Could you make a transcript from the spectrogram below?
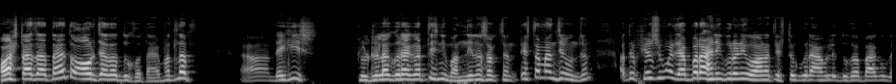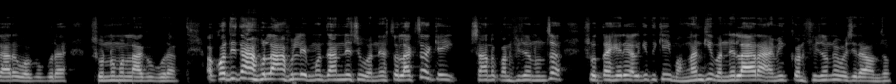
फर्स्ट आ जाता है तो और ज्यादा दुख होता है। मतलब देखिस् ठुल्ठुला कुरा गर्थिस् नि भनिदिन सक्छन्। त्यस्ता मान्छे हुन्छन्। त्यो फेसबुकमा झ्याप्प राख्ने कुरो नै भएन त्यस्तो कुरा आफूले दुःख पाएको गाह्रो भएको कुरा सुन्नु मन लागेको कुरा। अब कति त आफूलाई आफूले म जान्ने छु भन्ने जस्तो लाग्छ। केही सानो कन्फ्युजन हुन्छ। सोद्धाखेरि अलिकति केही भन्लान् कि भन्ने लाएर हामी कन्फ्युजनमै बसिरहेको हुन्छौँ।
